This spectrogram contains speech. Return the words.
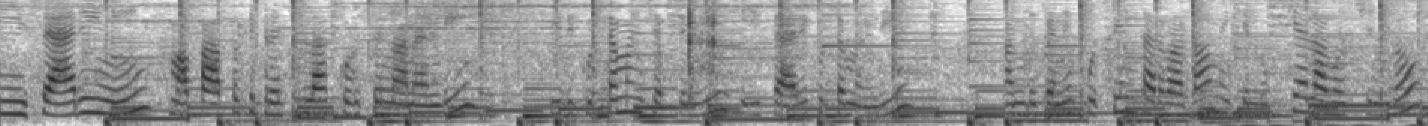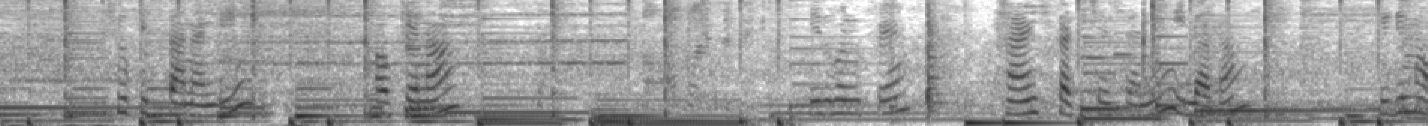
ఈ శారీని మా పాపకి డ్రెస్ లాగా కుడుతున్నానండి. ఇది కుట్టమని చెప్పింది. ఈ శారీ కుట్టమంది. అందుకని కుట్టిన తర్వాత మీకు లుక్ ఎలాగొచ్చిందో చూపిస్తానండి. ఓకేనా? ఇదిగోండి ఫ్రెండ్స్ హ్యాండ్స్ కట్ చేశాను ఇలాగా. ఇది మా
